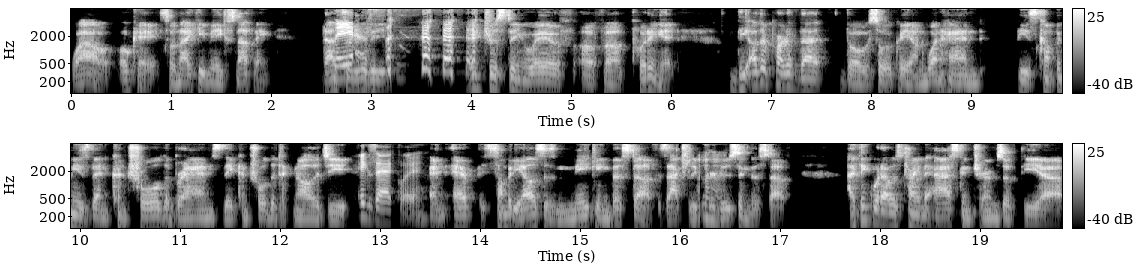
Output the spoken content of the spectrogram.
Wow. Okay. So Nike makes nothing. That's yes. a really interesting way of, of uh, putting it. The other part of that, though, so okay, on one hand, these companies then control the brands, they control the technology. Exactly. And ev- somebody else is making the stuff, is actually mm-hmm. producing the stuff. I think what I was trying to ask in terms of the uh,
